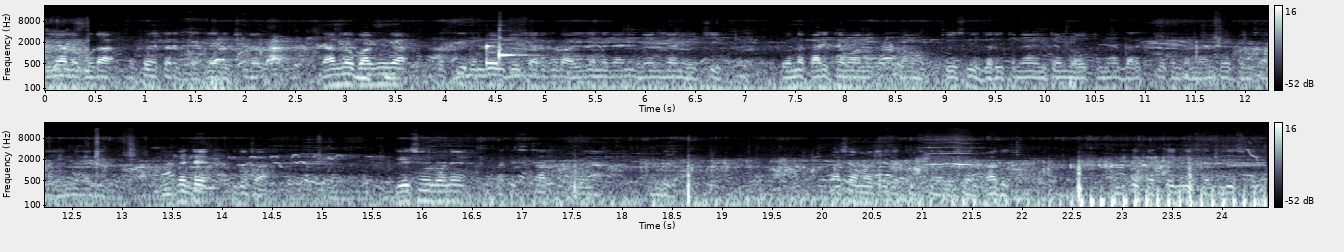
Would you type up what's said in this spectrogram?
ఏరియాలో కూడా ముప్పై తారీఖు డెడ్లైన్ ఇచ్చినారు దానిలో భాగంగా ప్రతి రెండు రోజులు చూసారు కూడా అలీజన్న కానీ నేను కానీ వచ్చి ఉన్న కార్యక్రమాలు మనం చేసినవి జరుగుతున్నాయి. ఇన్ టైంలో అవుతున్నాయి. జరగకపోకుండా మ్యాన్ పవర్ పెంచాలి ఏంటనేది ఎందుకంటే ఇదొక దేశంలోనే ప్రతిష్టాత్మకమైన పండుగ ఆషామాషిగా తీసుకునే విషయం కాదు. అందుకే ప్రత్యేకంగా శ్రద్ధ చేసుకుని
